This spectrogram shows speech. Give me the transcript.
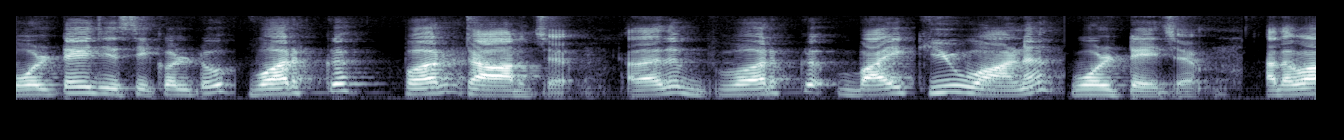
Voltage is equal to work per charge അതായത് വർക്ക് ബൈ ക്യൂ ആണ് വോൾട്ടേജ് അഥവാ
